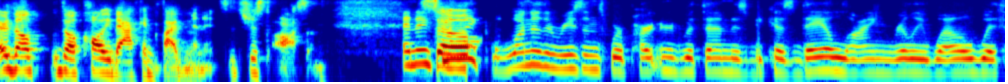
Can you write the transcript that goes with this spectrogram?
or they'll they'll call you back in five minutes it's just awesome and I so, feel like one of the reasons we're partnered with them is because they align really well with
